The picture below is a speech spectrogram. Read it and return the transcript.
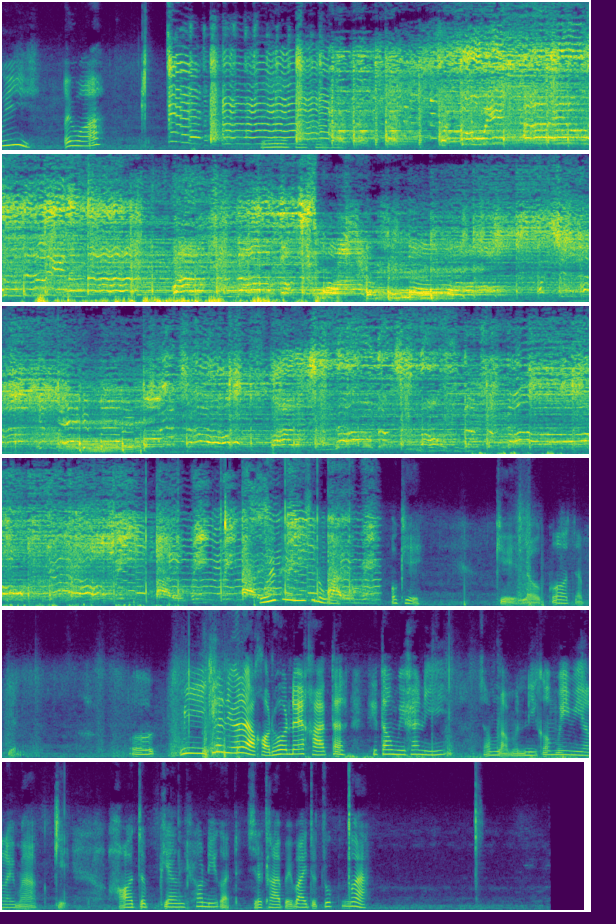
อุ้ยไอ้วะนี่ค่ะอุ้ยเพลงนี้สนุกอะ โอเค โอเค แล้วก็จะเปลี่ยน เออมีแค่นี้แหละขอโทษนะคะแต่ที่ต้องมีแค่นี้สำหรับวันนี้ก็ไม่มีอะไรมากโอเคขอจะเพียงเท่านี้ก่อนเสียค่ะบ๊ายบายจุ๊บๆ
